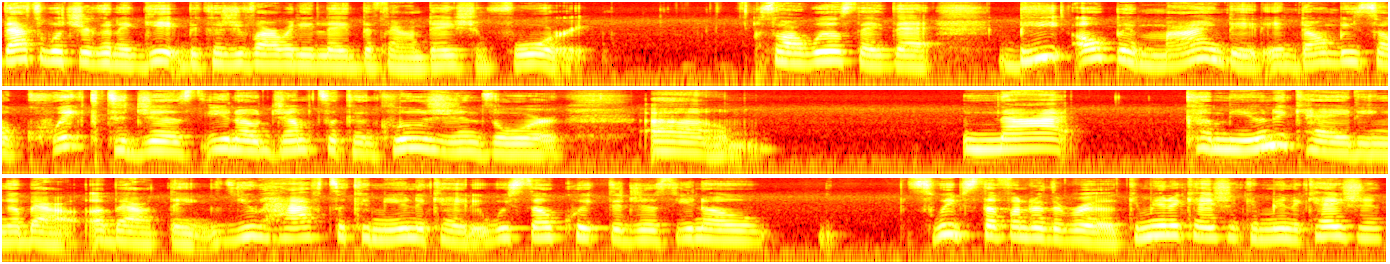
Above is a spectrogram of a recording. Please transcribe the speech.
that's what you're going to get because you've already laid the foundation for it. So I will say that be open minded and don't be so quick to just, you know, jump to conclusions or um not communicating about about things. You have to communicate it. We're so quick to just, you know, sweep stuff under the rug. Communication, communication,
